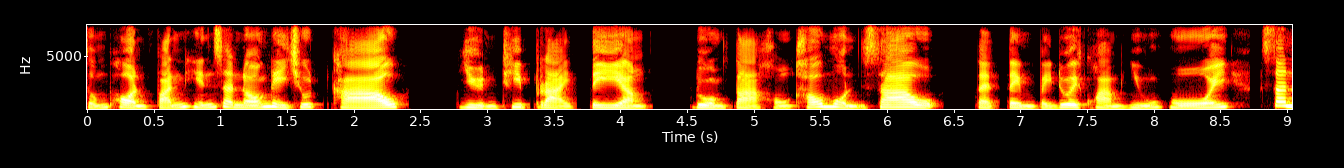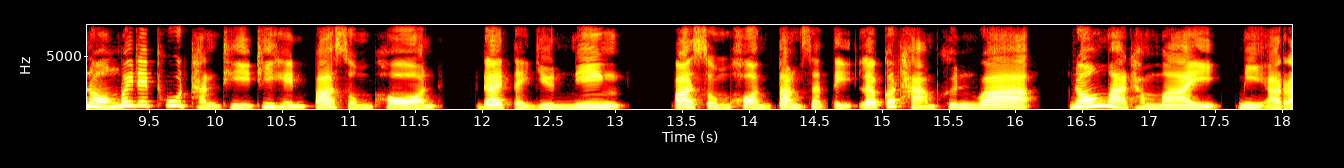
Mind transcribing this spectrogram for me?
สมพรฝันเห็นสนองในชุดขาว ยืนที่ปลายเตียง ดวงตาของเขาหม่นเศร้า แต่เต็มไปด้วยความหิวโหย สนองไม่ได้พูดทันทีที่เห็นป้าสมพร ได้แต่ยืนนิ่ง ป้าสมพรตั้งสติแล้วก็ถามขึ้นว่า น้องมาทำไม มีอะไร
